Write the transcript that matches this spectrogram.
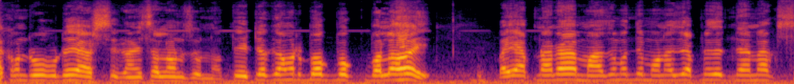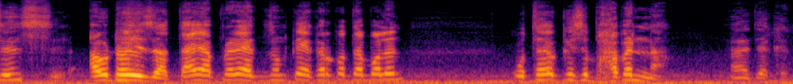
এখন রোডে আসছে গাড়ি চালানোর জন্য। তো এটাকে আমার বক বক বলা হয়। ভাই, আপনারা মাঝে মধ্যে মনে হয় আপনাদের ড্যামাক সেন্স আউট হয়ে যায়। তাই আপনারা একজনকে একার কথা বলেন, কোথাও কিছু ভাবেন না। হ্যাঁ দেখেন।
